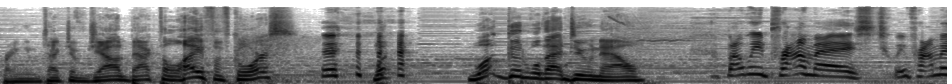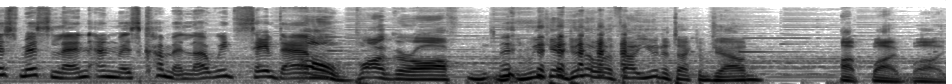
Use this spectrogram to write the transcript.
Bringing Detective Jowd back to life, of course. what? What good will that do now? But we promised. We promised Miss Lynne and Miss Kamila we'd save them. oh, bugger off. we can't do that without you, Detective Jowd. Uh, why, why?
